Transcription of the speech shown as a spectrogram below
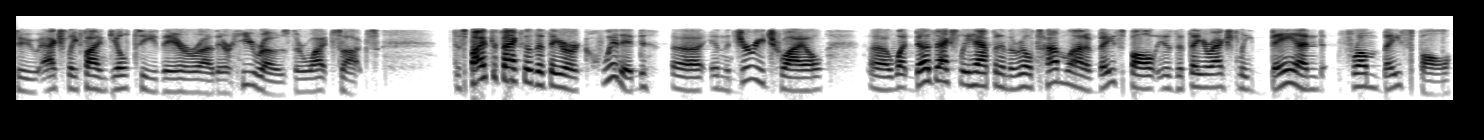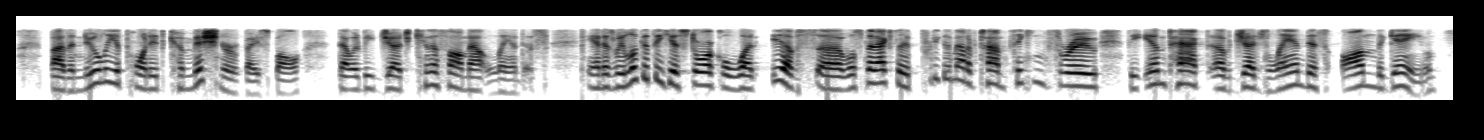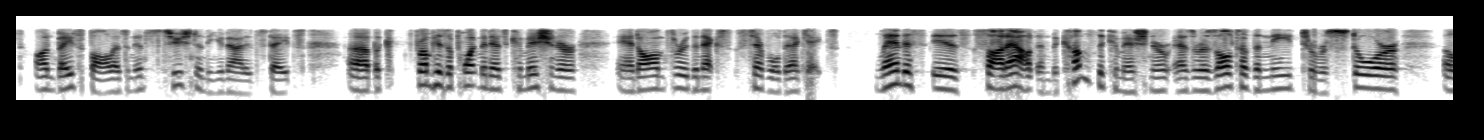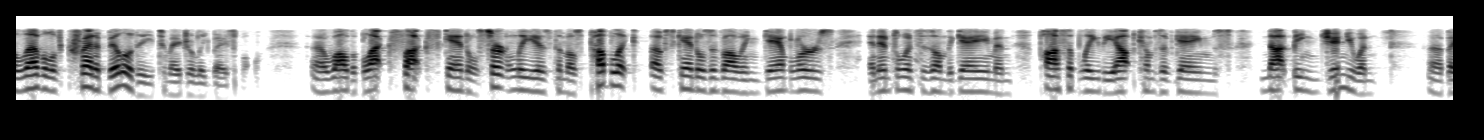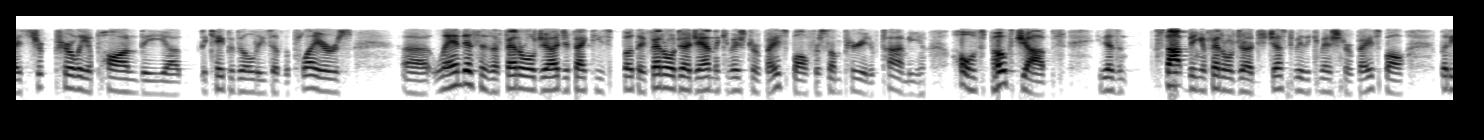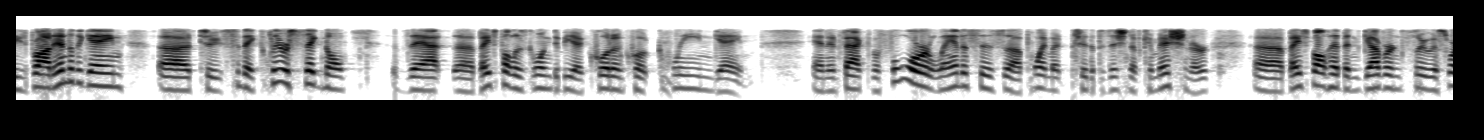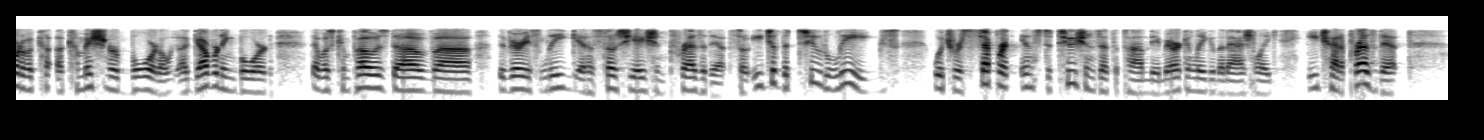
to actually find guilty their uh, their heroes, their White Sox. Despite the fact though that they are acquitted uh, in the jury trial, uh, what does actually happen in the real timeline of baseball is that they are actually banned from baseball by the newly appointed commissioner of baseball, that would be Judge Kenesaw Mountain Landis. And as we look at the historical what ifs, uh, we'll spend actually a pretty good amount of time thinking through the impact of Judge Landis on the game, on baseball as an institution in the United States, uh, from his appointment as commissioner and on through the next several decades. Landis is sought out and becomes the commissioner as a result of the need to restore a level of credibility to Major League Baseball. Uh, while the Black Sox scandal certainly is the most public of scandals involving gamblers and influences on the game, and possibly the outcomes of games not being genuine uh, based purely upon the uh, the capabilities of the players. Uh, Landis is a federal judge. In fact, he's both a federal judge and the commissioner of baseball for some period of time. He holds both jobs. He doesn't stop being a federal judge just to be the commissioner of baseball, but he's brought into the game uh, to send a clear signal that uh, baseball is going to be a quote unquote clean game. And in fact, before Landis's uh, appointment to the position of commissioner, uh, baseball had been governed through a sort of a, a commissioner board, a, a governing board that was composed of uh, the various league and association presidents. So each of the two leagues, which were separate institutions at the time, the American League and the National League, each had a president.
